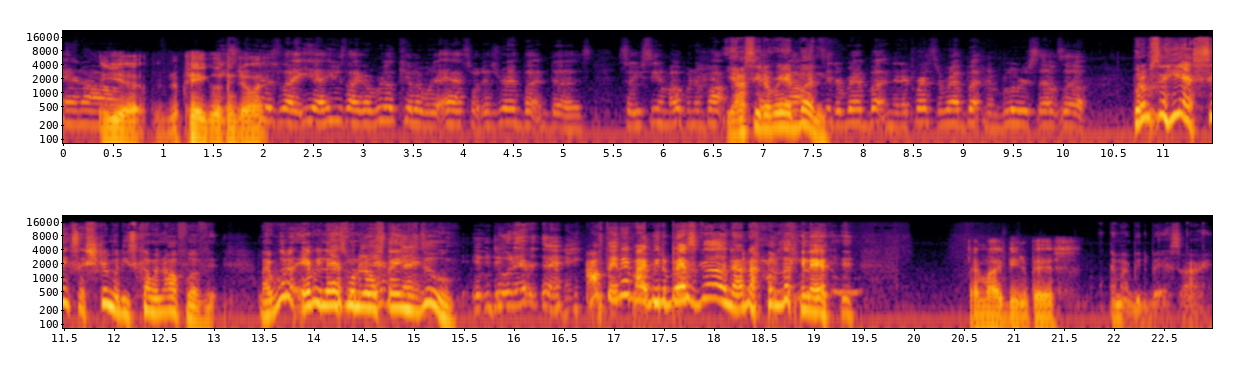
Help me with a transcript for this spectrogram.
and um, Yeah, the pig he, looking he joint. was like, yeah, he was like a real killer would have asked what this red button does. So you see him open the box. Yeah, I see the red out, button. See the red button, and they press the red button and blew themselves up. But I'm saying he had six extremities coming off of it. Like what? do every last one of did those things do? It was doing everything. I think that might be the best gun. Now, now I'm looking at it. That might be the best. That might be the best. All right.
